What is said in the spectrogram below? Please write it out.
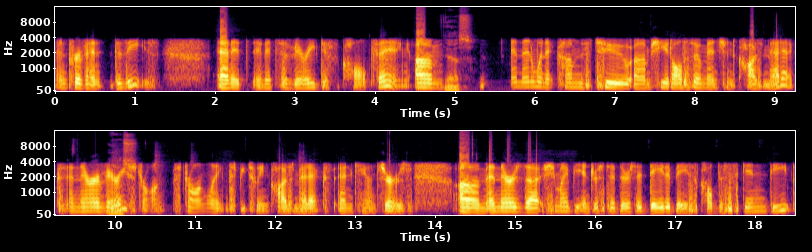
and prevent disease. And it and it's a very difficult thing. Um, yes. And then when it comes to, um, she had also mentioned cosmetics, and there are very yes. strong strong links between cosmetics and cancers. Um, and there's a, she might be interested. There's a database called the Skin Deep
